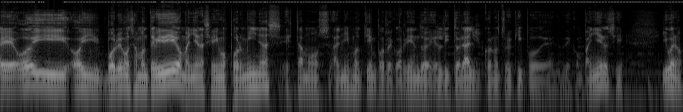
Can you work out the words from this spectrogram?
eh, hoy, hoy volvemos a Montevideo, mañana seguimos por Minas, estamos al mismo tiempo recorriendo el litoral con otro equipo de, compañeros y, y, bueno,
